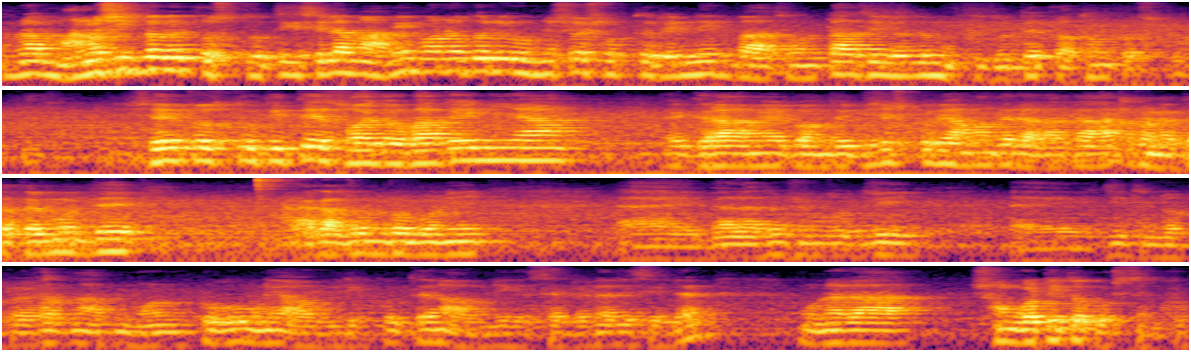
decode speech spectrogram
আমরা মানসিকভাবে প্রস্তুতি ছিলাম। আমি মনে করি উনিশশো সত্তরের নির্বাচনটা ছিল মুক্তিযুদ্ধের প্রথম প্রস্তুতি। সেই প্রস্তুতিতে ছয় দফাকে নিয়ে গ্রামে, গঞ্জে, বিশেষ করে আমাদের এলাকা নেতাদের মধ্যে রাখাচন্দ্র বণিক বেলাদ হোসেন চৌধুরী জিতেন্দ্র প্রসাদ নাথ মন্টু উনি আওয়ামী লীগ করতেন, আওয়ামী লীগের সেক্রেটারি ছিলেন। ওনারা সংগঠিত করছেন খুব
